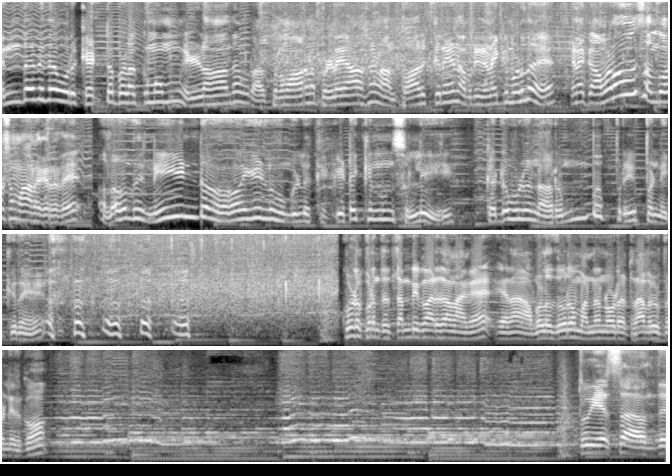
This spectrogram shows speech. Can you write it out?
எந்தவித ஒரு கெட்ட பழக்கமும் இல்லாத ஒரு அற்புதமான பிள்ளையாக நான் பார்க்கிறேன் அப்படின்னு நினைக்கும் பொழுது எனக்கு அவ்வளவு சந்தோஷமா இருக்கிறது. அதாவது நீண்ட ஆயுள் உங்களுக்கு கிடைக்கணும்னு சொல்லி கடவுளை நான் ரொம்ப ப்ரே பண்ணிக்கிறேன். கூட பிறந்த தம்பி மாதிரி தான் நாங்கள் ஏன்னா அவ்வளோ தூரம் அண்ணனோட ட்ராவல் பண்ணியிருக்கோம். டூ இயர்ஸாக வந்து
